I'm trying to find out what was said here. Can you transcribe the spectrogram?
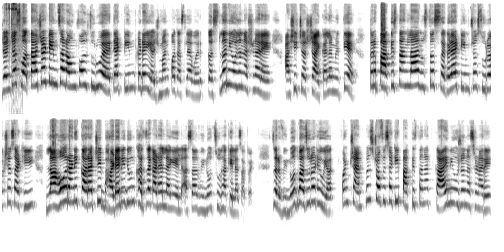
ज्यांच्या स्वतःच्या टीमचा डाऊनफॉल सुरू आहे त्या टीमकडे यजमानपद असल्यावर कसलं नियोजन असणार आहे अशी चर्चा ऐकायला मिळते तर पाकिस्तानला नुसतं सगळ्या टीमच्या सुरक्षेसाठी लाहोर आणि कराची भाड्याने देऊन खर्च काढायला लागेल असा विनोद सुद्धा केला जातोय. जर विनोद बाजूला ठेवूयात पण चॅम्पियन्स ट्रॉफीसाठी पाकिस्तानात काय नियोजन असणार आहे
